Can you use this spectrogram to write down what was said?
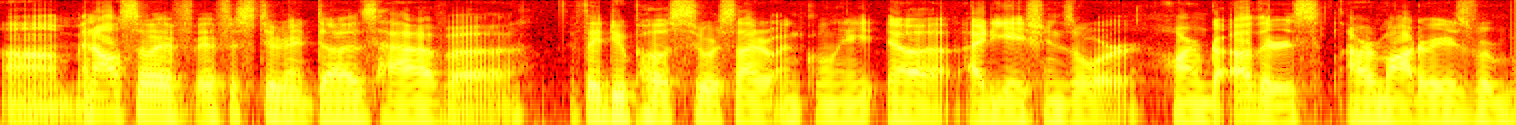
Um, and also, if, if a student does have, uh, if they do post suicidal inclina- uh, ideations or harm to others, our moderators will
